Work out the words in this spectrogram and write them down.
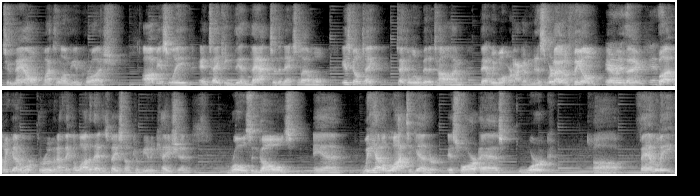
to now my Colombian Crush. Obviously, and taking then that to the next level is going to take take a little bit of time that we want. We're not going to we're not going to film everything, yes. but we got to work through. And I think a lot of that is based on communication, roles and goals, and we have a lot together as far as work, uh, family,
